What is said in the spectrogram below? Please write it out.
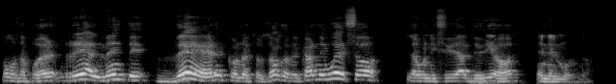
vamos a poder realmente ver con nuestros ojos de carne y hueso la unicidad de Dios en el mundo.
